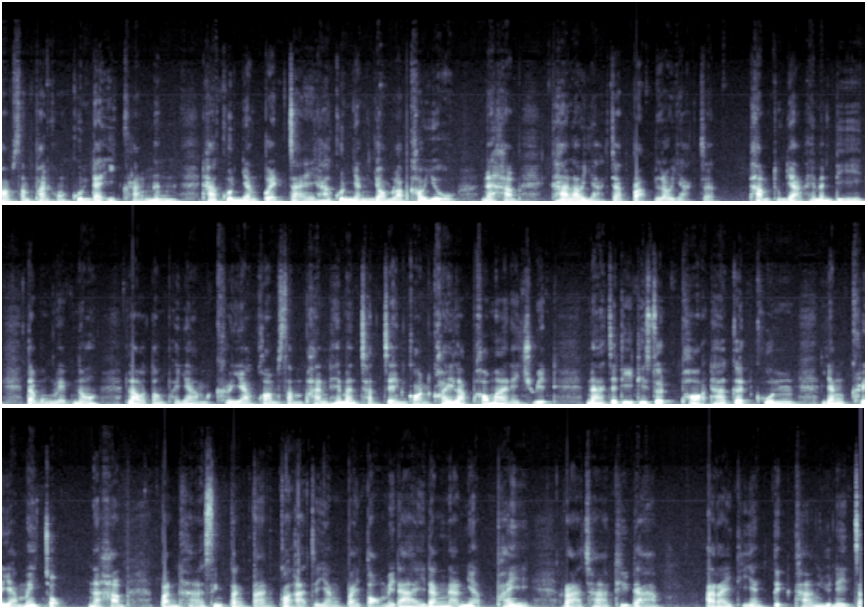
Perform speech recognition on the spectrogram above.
ความสัมพันธ์ของคุณได้อีกครั้งหนึ่ง ถ้าคุณยังเปิดใจ ถ้าคุณยังยอมรับเขาอยู่นะครับ ถ้าเราอยากจะปรับเราอยากจะทำทุกอย่างให้มันดี แต่วงเล็บเนาะเราต้องพยายามเคลียร์ความสัมพันธ์ให้มันชัดเจนก่อนค่อยรับเขามาในชีวิต น่าจะดีที่สุด เพราะถ้าเกิดคุณยังเคลียร์ไม่จบนะครับปัญหาสิ่งต่างๆ ก็อาจจะยังไปต่อไม่ได้ ดังนั้นเนี่ยไพ่ราชาถือดาบ อะไรที่ยังติดค้างอยู่ในใจ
